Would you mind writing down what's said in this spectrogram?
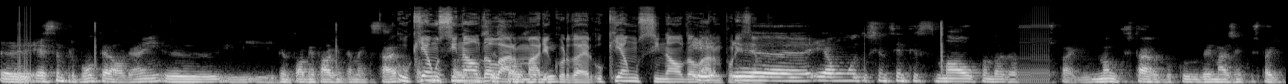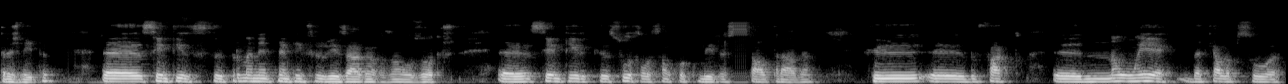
é sempre bom ter alguém eh, e eventualmente alguém também que saiba. O que é um sinal de alarme, Mário Cordeiro? O que é um sinal de alarme, por é, exemplo? É um adolescente sentir-se mal quando olha ao espelho, não gostar do, da imagem que o espelho transmite, uh, sentir-se permanentemente inferiorizado em relação aos outros, uh, sentir que a sua relação com a comida está alterada, que uh, de facto não é daquela pessoa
